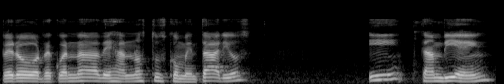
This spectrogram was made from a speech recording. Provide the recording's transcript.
pero recuerda dejarnos tus comentarios y también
